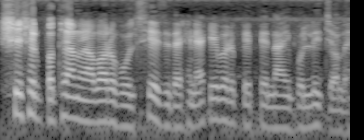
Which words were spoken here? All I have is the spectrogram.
শেষের পথে আমি আবারও বলছি এই যে দেখেন একেবারে পেঁপে নাই বললেই চলে।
